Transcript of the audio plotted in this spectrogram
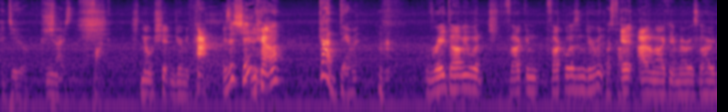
I do. Scheiße. Fuck. No shit in German. Ha! Is it shit? Yeah? God damn it. Ray taught me what fucking fuck was in German. What's fuck? It, I don't know. I can't remember. It was so hard.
